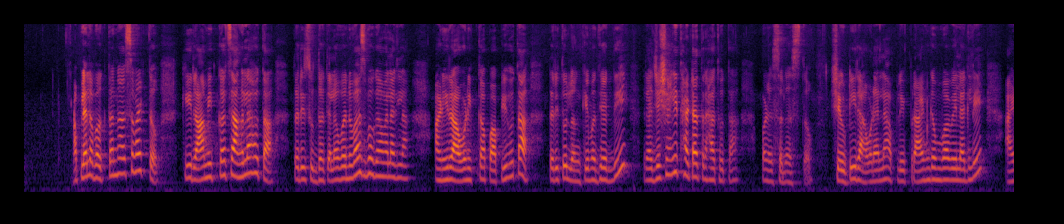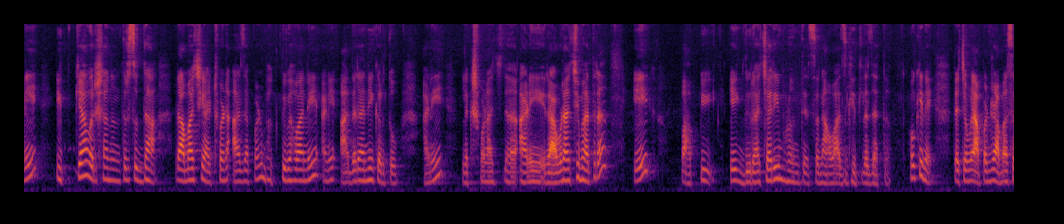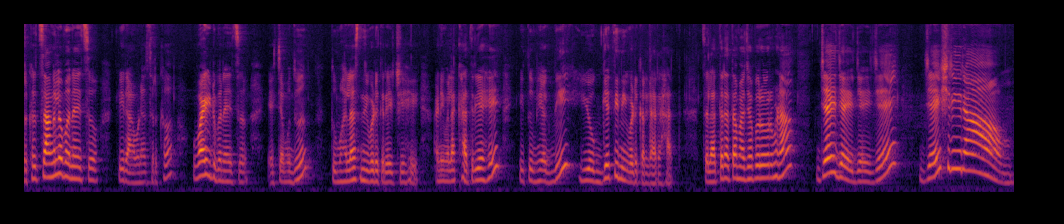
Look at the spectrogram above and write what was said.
आपल्याला बघताना असं वाटतं की राम इतका चांगला होता तरीसुद्धा त्याला वनवास भोगावा लागला. आणि रावण इतका पापी होता तरी तो लंकेमध्ये अगदी राजेशाही थाटात राहत होता. पण असं नसतं. शेवटी रावणाला आपले प्राण गमवावे लागले आणि इतक्या वर्षानंतरसुद्धा रामाची आठवण आज आपण भक्तिभावाने आणि आदराने करतो. आणि लक्ष्मणाची आणि रावणाची मात्र एक पापी एक दुराचारी म्हणून त्याचं नाव आज घेतलं जातं. हो की नाही? त्याच्यामुळे आपण रामासारखं चांगलं बनायचं की रावणासारखं वाईट बनायचं? याच्यामधून तुम्हालाच निवड करायची आहे. आणि मला खात्री आहे की तुम्ही अगदी योग्य ती निवड करणार आहात. चला तर आता माझ्याबरोबर म्हणा जय जय जय जय जय श्रीराम.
